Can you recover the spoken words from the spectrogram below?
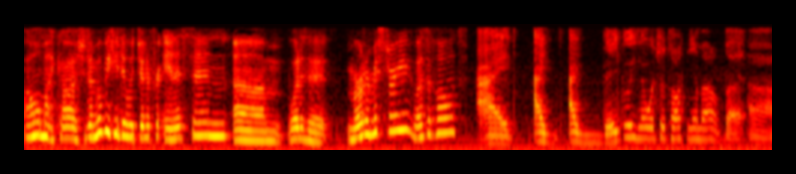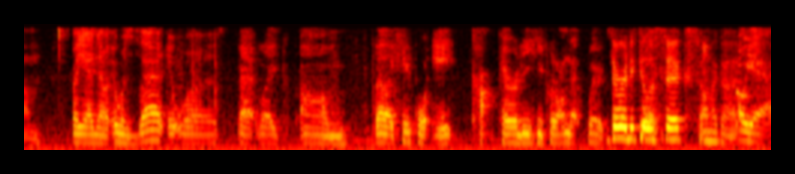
Oh my gosh, the movie he did with Jennifer Aniston. Um, what is it? Murder Mystery? What's it called? I I I vaguely know what you're talking about, but um, but yeah, no, it was that. It was that like um that like Hateful Eight co- parody he put on Netflix. The Ridiculous Like- Six. Oh my god. Oh yeah,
